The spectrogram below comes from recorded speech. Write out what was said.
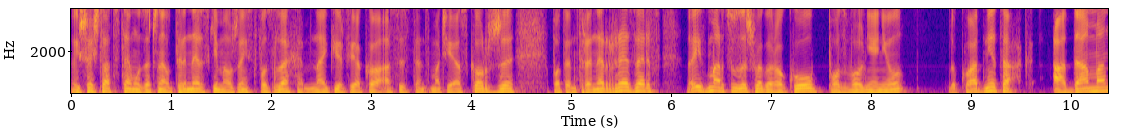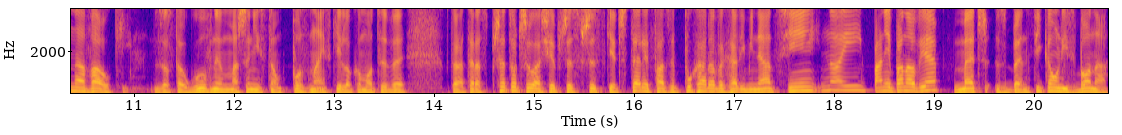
No i sześć lat temu zaczynał trenerskie małżeństwo z Lechem. Najpierw jako asystent Macieja Skorży, potem trener rezerw. No i w marcu zeszłego roku, po zwolnieniu, dokładnie tak, Adama Nawałki. Został głównym maszynistą poznańskiej lokomotywy, która teraz przetoczyła się przez wszystkie cztery fazy pucharowych eliminacji. No i, panie, panowie, mecz z Benficą Lizbona.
